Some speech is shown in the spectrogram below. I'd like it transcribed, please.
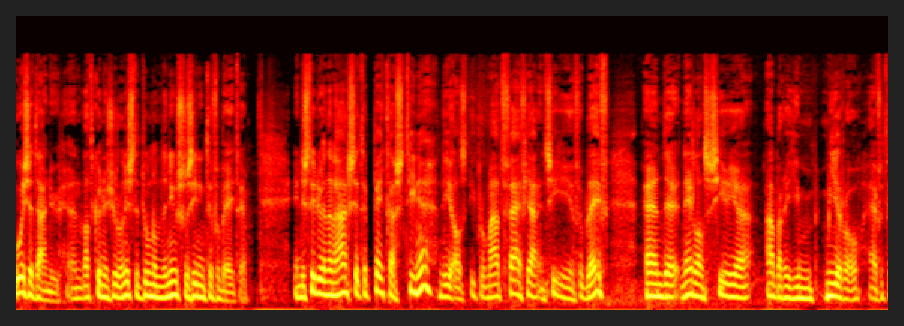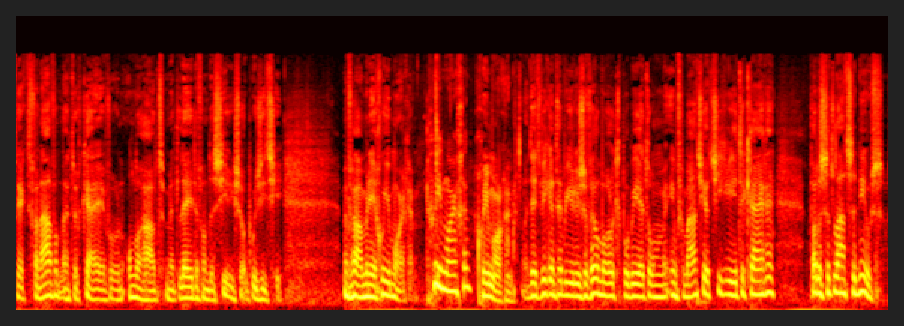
Hoe is het daar nu? En wat kunnen journalisten doen om de nieuwsvoorziening te verbeteren? In de studio in Den Haag zitten Petra Stine, die als diplomaat vijf jaar in Syrië verbleef. En de Nederlandse Syriër Abrahim Miro. Hij vertrekt vanavond naar Turkije voor een onderhoud met leden van de Syrische oppositie. Mevrouw, meneer, goedemorgen. Goedemorgen. Goedemorgen. Dit weekend hebben jullie zoveel mogelijk geprobeerd om informatie uit Syrië te krijgen. Wat is het laatste nieuws?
